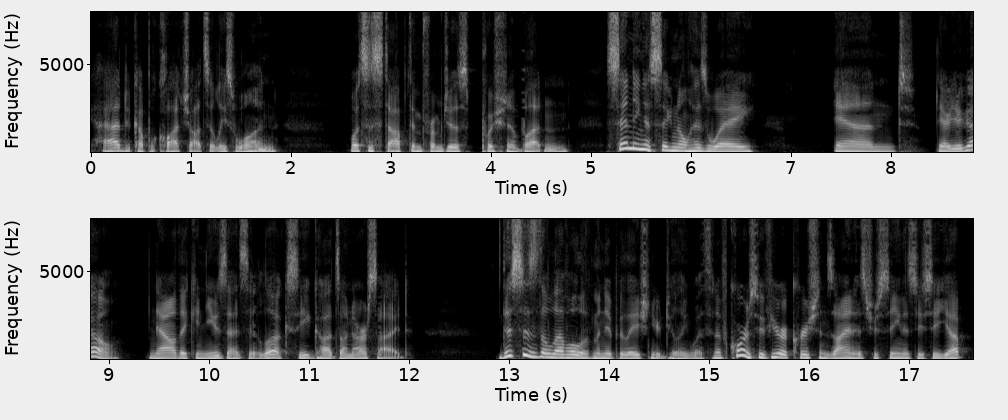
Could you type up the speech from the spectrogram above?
had a couple clot shots, at least one. What's to stop them from just pushing a button, sending a signal his way, and there you go. Now they can use that and say, look, see, God's on our side. This is the level of manipulation you're dealing with. And of course, if you're a Christian Zionist, you're seeing this, you see, yep,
